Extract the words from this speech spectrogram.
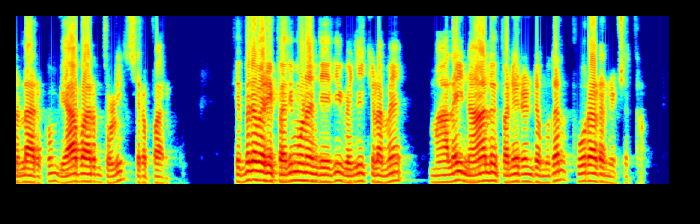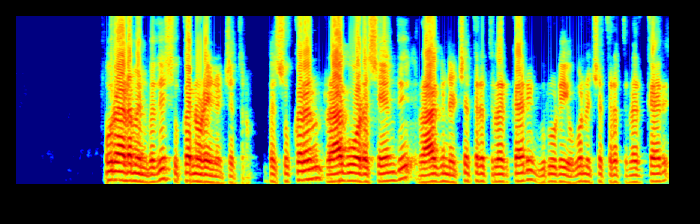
நல்லா இருக்கும். வியாபாரம் தொழில் சிறப்பாக இருக்கும். பிப்ரவரி பதிமூணாம் தேதி வெள்ளிக்கிழமை மாலை நாலு பன்னிரெண்டு முதல் பூராட நட்சத்திரம். பூராடம் என்பது சுக்கரனுடைய நட்சத்திரம். இப்ப சுக்கரன் ராகுவோட சேர்ந்து ராகு நட்சத்திரத்துல இருக்காரு குருவுடைய உப நட்சத்திரத்துல இருக்காரு.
